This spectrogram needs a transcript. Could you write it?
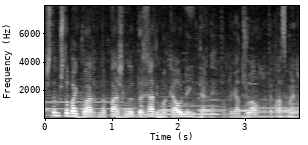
Estamos também, claro, na página da Rádio Macau na internet. Obrigado, João. Até para a semana.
